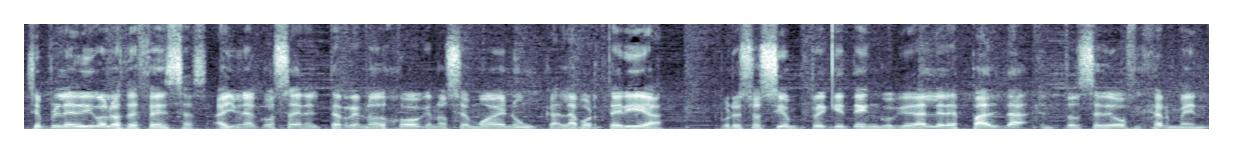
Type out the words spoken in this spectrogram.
Siempre le digo a los defensas, hay una cosa en el terreno de juego que no se mueve nunca, la portería. Por eso siempre que tengo que darle la espalda, entonces debo fijarme en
